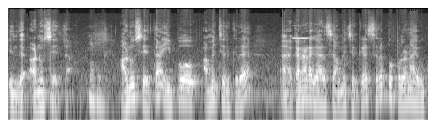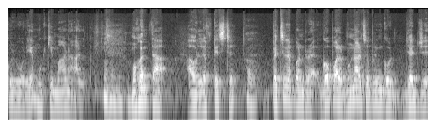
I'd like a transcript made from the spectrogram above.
இந்த அனு சேத் தான் ம்ஹும். அணு சேர்த்தா இப்போது அமைச்சிருக்கிற கர்நாடக அரசு அமைச்சிருக்கிற சிறப்பு புலனாய்வு குழுவுடைய முக்கியமான ஆள். மொகந்தா அவர் லெஃப்டிஸ்ட்டு பிரச்சனை பண்ணுற கோபால் முன்னாள் supreme court judge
